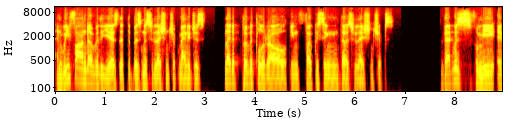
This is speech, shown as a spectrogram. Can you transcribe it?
And we found over the years that the business relationship managers played a pivotal role in focusing those relationships. That was for me a,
